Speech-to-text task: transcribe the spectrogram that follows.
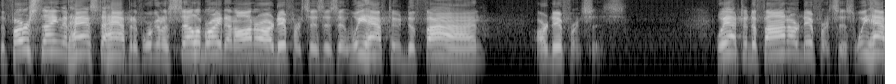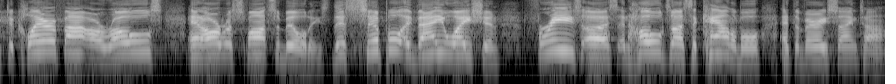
The first thing that has to happen if we're going to celebrate and honor our differences is that we have to define our differences. We have to define our differences. We have to clarify our roles and our responsibilities. This simple evaluation frees us and holds us accountable at the very same time.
